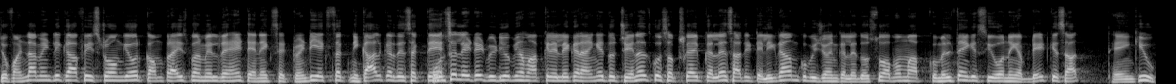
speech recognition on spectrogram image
जो फंडामेंटली काफ़ी स्ट्रॉन्ग है और कम प्राइस पर मिल रहे हैं। टेन से ट्वेंटी तक निकाल कर दे सकते हैं। उनसे रिलेटेड वीडियो भी हम आपके लिए लेकर आएँगे तो चैनल को सब्सक्राइब कर लें, साथ ही टेलीग्राम को भी ज्वाइन कर लें। दोस्तों, अब हम आपको मिलते हैं किसी और नई अपडेट के साथ। Thank you.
